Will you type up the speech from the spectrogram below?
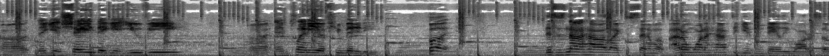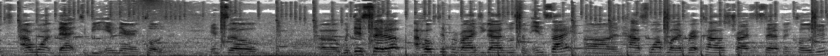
Uh, they get shade, they get UV, uh, and plenty of humidity. But this is not how I like to set them up. I don't want to have to give them daily water soaks. I want that to be in their enclosure. And so uh, with this setup, I hope to provide you guys with some insight on how Swamp Life Reptiles tries to set up enclosures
